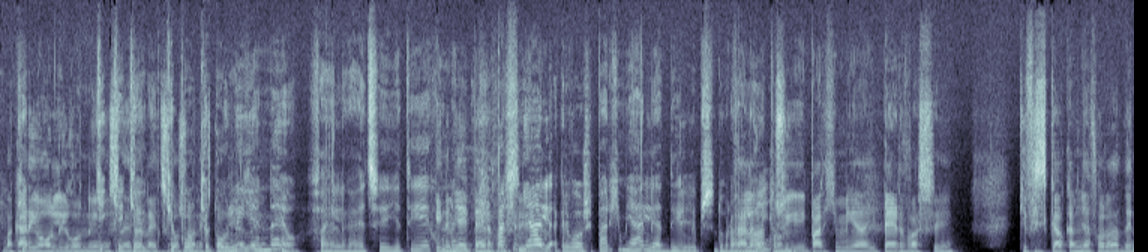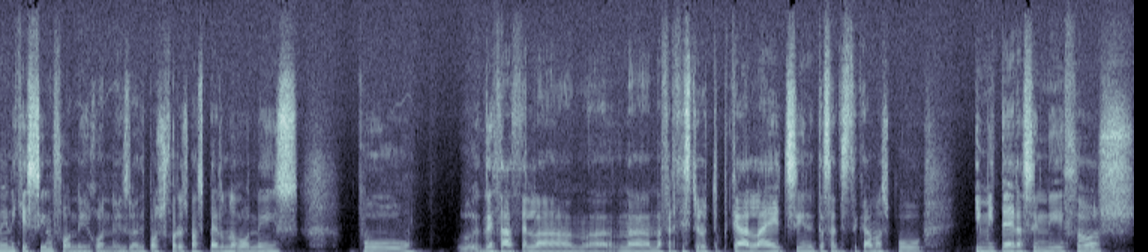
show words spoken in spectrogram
Μακάρι όλοι οι γονείς να ήταν έτσι και, τόσο πο- και πολύ ανοιχτόμυαλοι. γενναίο θα έλεγα έτσι γιατί έχουν, Είναι μια υπέρβαση. υπάρχει μια άλλη, ακριβώς, υπάρχει μια άλλη αντίληψη των Θα έλεγα πραγμάτων πως υπάρχει μια υπέρβαση και φυσικά καμιά φορά δεν είναι και σύμφωνοι οι γονείς. Δηλαδή πόσες φορές μας παίρνουν γονείς που δεν θα ήθελα να, να αναφερθεί στερεοτυπικά αλλά έτσι είναι τα στατιστικά μας που η μητέρα συνήθως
